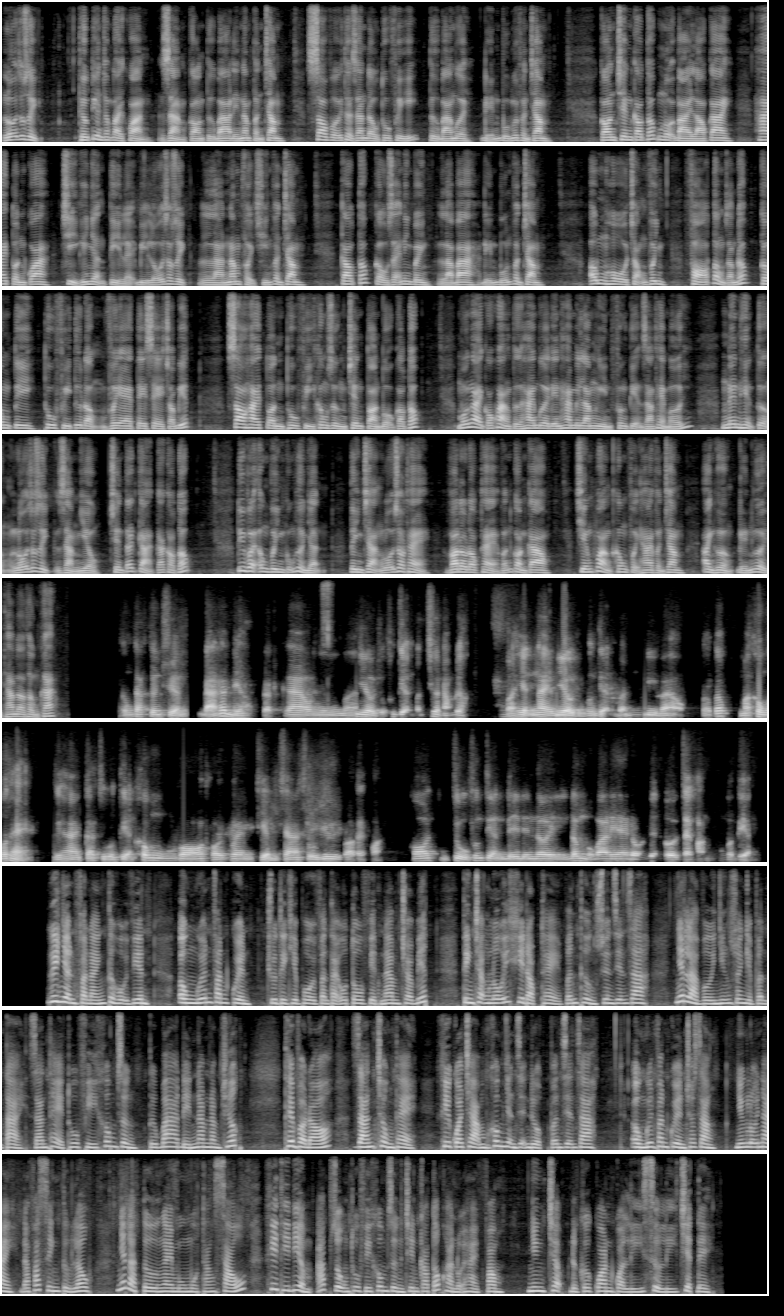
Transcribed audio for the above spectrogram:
Lỗi giao dịch, thiếu tiền trong tài khoản giảm còn từ 3 đến 5% so với thời gian đầu thu phí từ 30 đến 40%. Còn trên cao tốc Nội Bài Lào Cai, hai tuần qua chỉ ghi nhận tỷ lệ bị lỗi giao dịch là 5,9%, cao tốc cầu rẽ Ninh Bình là 3 đến 4%. Ông Hồ Trọng Vinh, Phó Tổng Giám đốc Công ty Thu phí tự động VETC cho biết, sau 2 tuần thu phí không dừng trên toàn bộ cao tốc, mỗi ngày có khoảng từ 20 đến 25 nghìn phương tiện dán thẻ mới, nên hiện tượng lỗi giao dịch giảm nhiều trên tất cả các cao tốc. Tuy vậy, ông Vinh cũng thừa nhận tình trạng lỗi do thẻ và đầu độc thẻ vẫn còn cao, chiếm khoảng 0,2%, ảnh hưởng đến người tham gia giao thông khác. Công tác tuyên truyền đã rất nhiều, rất cao nhưng mà nhiều chủ phương tiện vẫn chưa nắm được. Và hiện nay nhiều chủ phương tiện vẫn đi vào cao tốc mà không có thẻ. Thứ hai, các chủ phương tiện không có thói quen kiểm tra số dư vào tài khoản. Có chủ phương tiện đi đến nơi đâm một barrier rồi biết ở tài khoản không còn tiền. Ghi nhận phản ánh từ hội viên, ông Nguyễn Văn Quyền, Chủ tịch Hiệp hội Vận tải ô tô Việt Nam cho biết, tình trạng lỗi khi đọc thẻ vẫn thường xuyên diễn ra, nhất là với những doanh nghiệp vận tải dán thẻ thu phí không dừng từ 3 đến 5 năm trước. Thêm vào đó, dán trồng thẻ khi qua trạm không nhận diện được vẫn diễn ra. Ông Nguyễn Văn Quyền cho rằng những lỗi này đã phát sinh từ lâu, nhất là từ ngày 1 tháng 6 khi thí điểm áp dụng thu phí không dừng trên cao tốc Hà Nội Hải Phòng, nhưng chậm được cơ quan quản lý xử lý triệt đề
